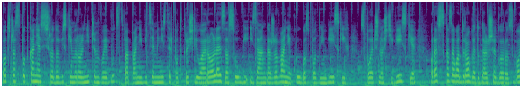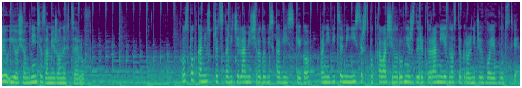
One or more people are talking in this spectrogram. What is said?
Podczas spotkania z środowiskiem rolniczym województwa pani wiceminister podkreśliła rolę, zasługi i zaangażowanie kół gospodyń wiejskich w społeczności wiejskie oraz wskazała drogę do dalszego rozwoju i osiągnięcia zamierzonych celów. Po spotkaniu z przedstawicielami środowiska wiejskiego, pani wiceminister spotkała się również z dyrektorami jednostek rolniczych w województwie.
